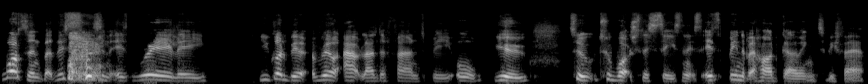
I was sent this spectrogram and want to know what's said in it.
wasn't. But this season is really. You've got to be a real Outlander fan to be, or you, to to watch this season. It's it's been a bit hard going, to be fair.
